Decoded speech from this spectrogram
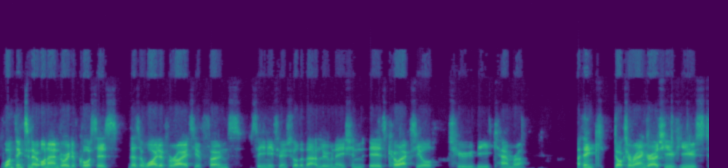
one thing to note on Android, of course, is there's a wider variety of phones. So you need to ensure that that illumination is coaxial to the camera. I think, Dr. Rangaraj, you've used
